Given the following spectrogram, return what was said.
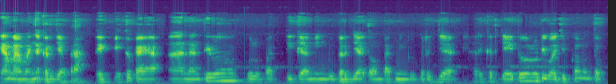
yang namanya kerja praktik. Itu kayak uh, nanti lo gue lupa tiga minggu kerja atau empat minggu kerja hari kerja itu lo diwajibkan untuk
